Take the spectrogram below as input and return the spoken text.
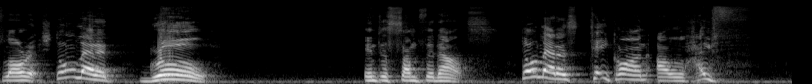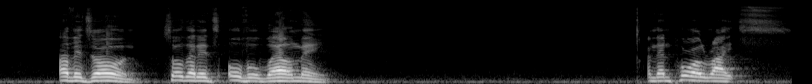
flourish. Don't let it grow into something else. Don't let us take on a life of its own so that it's overwhelming. And then Paul writes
